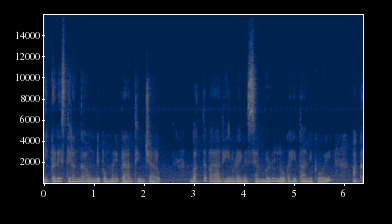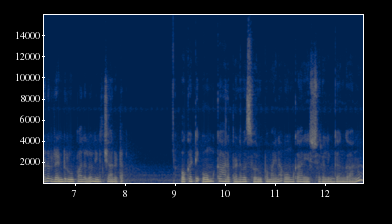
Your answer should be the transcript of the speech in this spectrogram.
ఇక్కడే స్థిరంగా ఉండిపోమ్మని ప్రార్థించారు. భక్త పరాధీనుడైన శంభుడు లోకహితాన్ని కోరి అక్కడ రెండు రూపాలలో నిలిచారట. ఒకటి ఓంకార ప్రణవ స్వరూపమైన ఓంకారేశ్వర లింగంగాను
